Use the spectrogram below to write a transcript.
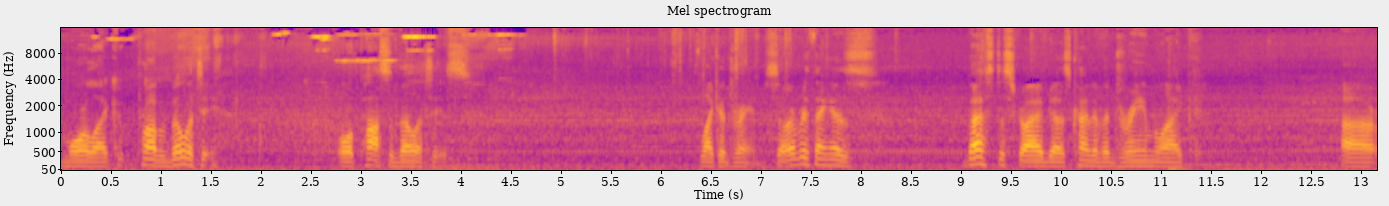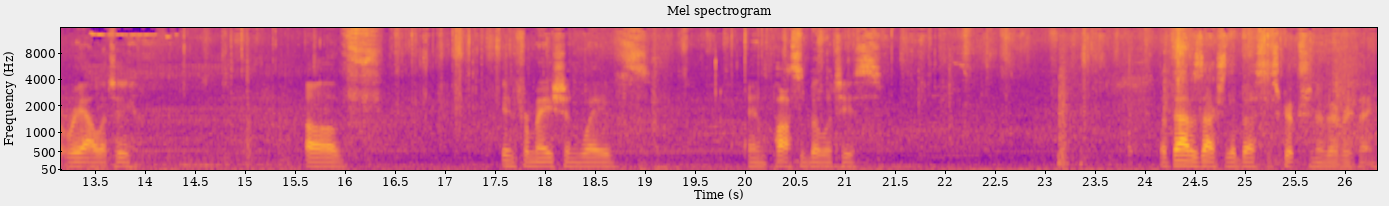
more like probability or possibilities, like a dream. So everything is best described as kind of a dream-like uh, reality of information waves and possibilities. But that is actually the best description of everything.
